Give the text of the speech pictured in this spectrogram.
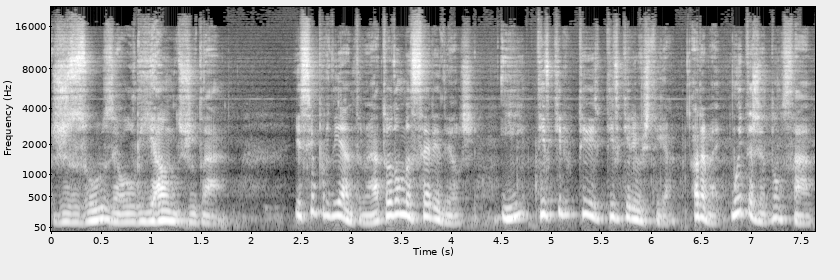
Jesus é o leão de Judá e assim por diante, não é? Há toda uma série deles. E tive que ir, tive, tive que ir investigar. Ora bem, muita gente não sabe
